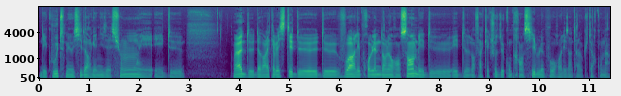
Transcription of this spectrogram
d'écoute, mais aussi d'organisation et, de voilà, d'avoir la capacité de, de, voir les problèmes dans leur ensemble et de et d'en faire quelque chose de compréhensible pour les interlocuteurs qu'on a.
